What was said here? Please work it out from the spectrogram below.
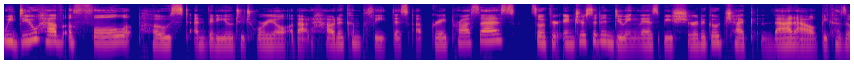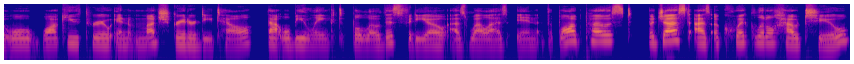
We do have a full post and video tutorial about how to complete this upgrade process. So if you're interested in doing this, be sure to go check that out because it will walk you through in much greater detail. That will be linked below this video as well as in the blog post. But just as a quick little how to,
